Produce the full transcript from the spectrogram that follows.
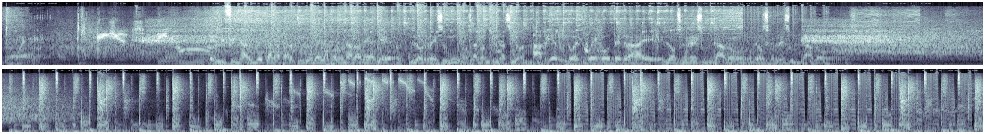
El final de cada partido de la jornada de ayer lo resumimos a continuación. Abriendo el juego te trae los resultados. Los resultados.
